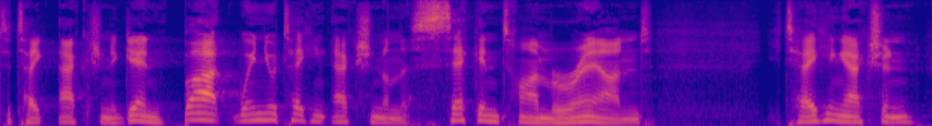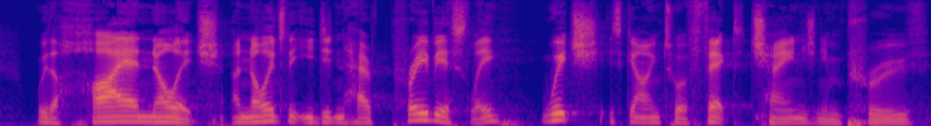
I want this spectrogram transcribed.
to take action again. But when you're taking action on the second time around, you're taking action with a higher knowledge, a knowledge that you didn't have previously, which is going to affect, change, and improve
